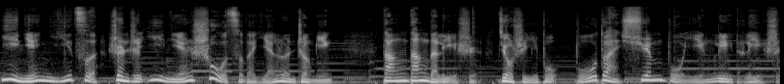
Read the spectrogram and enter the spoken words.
一年一次甚至一年数次的言论证明，当当的历史就是一部不断宣布盈利的历史。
